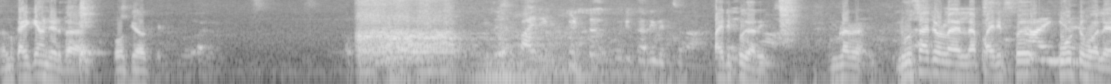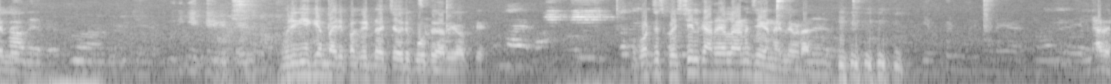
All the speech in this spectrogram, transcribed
നമുക്ക് കഴിക്കാൻ വേണ്ടി എടുത്താ. ഓക്കെ ഓക്കെ പരിപ്പ് കറി. നമ്മളെ ലൂസായിട്ടുള്ളതല്ല പരിപ്പ്. കൂട്ട് പോലെയല്ലേ? മുരിങ്ങയ്ക്കും പരിപ്പൊക്കെ ഇട്ട് വെച്ച ഒരു കൂട്ടുകറി. ഓക്കെ കുറച്ച് സ്പെഷ്യൽ കറികളാണ് ചെയ്യണല്ലേ ഇവിടെ ഒരു അതെ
